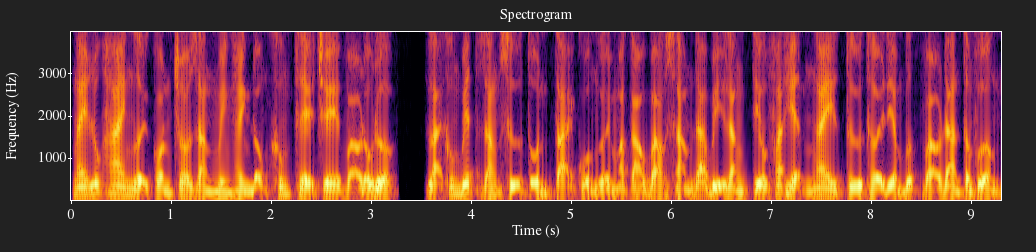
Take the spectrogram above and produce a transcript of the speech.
Ngay lúc hai người còn cho rằng mình hành động không thể chê vào đâu được, lại không biết rằng sự tồn tại của người mặc áo bào xám đã bị lăng tiêu phát hiện ngay từ thời điểm bước vào đan tâm phường.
